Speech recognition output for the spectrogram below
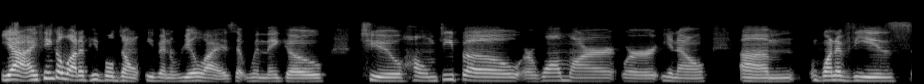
Yeah i think a lot of people don't even realize that when they go to home depot or walmart or you know um, one of these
